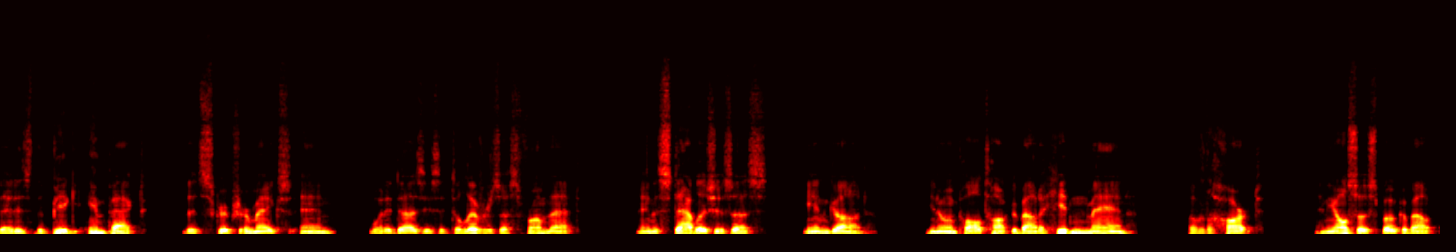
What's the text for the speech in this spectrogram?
that is the big impact that Scripture makes. And what it does is it delivers us from that and establishes us in God. You know, and Paul talked about a hidden man of the heart. And he also spoke about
